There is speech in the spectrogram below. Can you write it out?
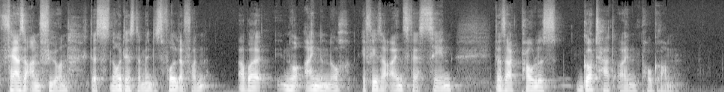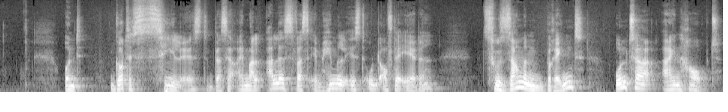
Verse anführen. Das Neue Testament ist voll davon. Aber nur einen noch, Epheser 1, Vers 10, da sagt Paulus, Gott hat ein Programm. Und Gottes Ziel ist, dass er einmal alles, was im Himmel ist und auf der Erde, zusammenbringt unter ein Haupt.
